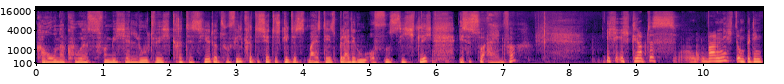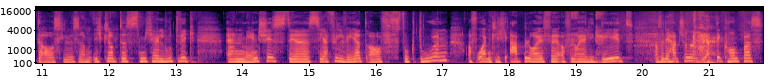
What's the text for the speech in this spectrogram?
Corona-Kurs von Michael Ludwig kritisiert oder zu viel kritisiert. Das gilt als Majestätsbeleidigung offensichtlich. Ist es so einfach? Ich, ich glaube, das war nicht unbedingt der Auslöser. Ich glaube, dass Michael Ludwig ein Mensch ist, der sehr viel Wert auf Strukturen, auf ordentliche Abläufe, auf Loyalität. Also der hat schon einen Wertekompass.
